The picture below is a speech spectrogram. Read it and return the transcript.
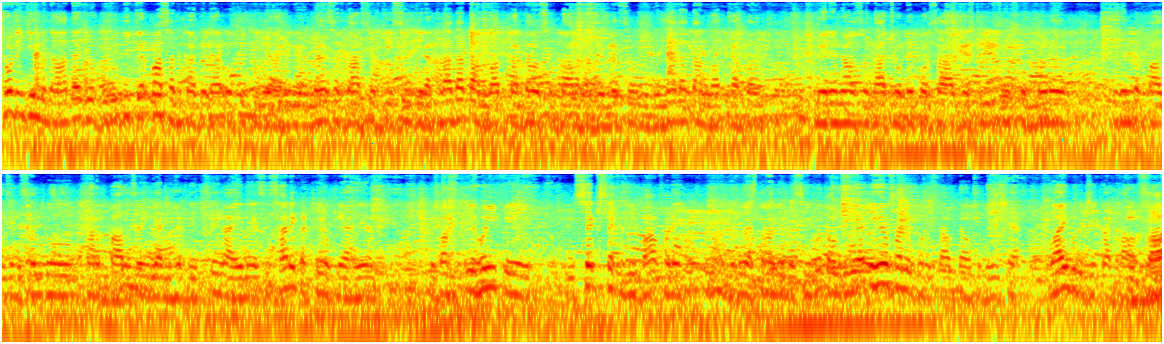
ਛੋਟੀ ਜਿਹੀ ਮਦਦ ਹੈ ਜੋ ਗੁਰੂ ਦੀ ਕਿਰਪਾ ਸਦਕਾ ਜਿਹੜਾ ਉਹ ਕੀਤੀ ਜਾ ਰਹੀ ਹੈ। ਮੈਂ ਸਰਦਾਰ ਸੁਰਜੀਤ ਸਿੰਘ ਜੀ ਰਖੜਾ ਦਾ ਧੰਨਵਾਦ ਕਰਦਾ ਹਾਂ, ਸਰਦਾਰ ਹਰਜਿੰਦਰ ਸਿੰਘ ਜੀ ਜਿੰਨਾ ਦਾ ਧੰਨਵਾਦ ਕਰਦਾ ਮੇਰੇ ਨਾਲ ਸਰਦਾਰ ਛੋਟੇਪੁਰ ਸਾਹਿਬ ਜਸਦੀਪ ਸਿੰਘ ਘੁੰਮਣ ਸੁਰਿੰਦਰਪਾਲ ਸਿੰਘ ਸੰਧੂ ਕਰਮਪਾਲ ਸਿੰਘ ਯਾਨੀ ਹਰਦੀਪ ਸਿੰਘ ਆਏ ਨੇ, ਅਸੀਂ ਸਾਰੇ ਇਕੱਠੇ ਹੋ ਕੇ ਆਏ ਹਾਂ। ਤੇ ਬਸ ਇਹੋ ਹੀ ਕਿ ਸਿੱਖ ਸਿੱਖ ਦੀ ਬਾਹ ਫੜੇ, ਜਦੋਂ ਇਸ ਤਰ੍ਹਾਂ ਦੀ ਮੁਸੀਬਤ ਆਉਂਦੀ ਹੈ, ਇਹ ਸਾਨੂੰ ਗੁਰੂ ਸਾਹਿਬ ਦਾ ਉਪਦੇਸ਼ ਹੈ। ਵਾਹਿਗੁਰੂ ਜੀ ਕਾ ਖਾਲਸਾ,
